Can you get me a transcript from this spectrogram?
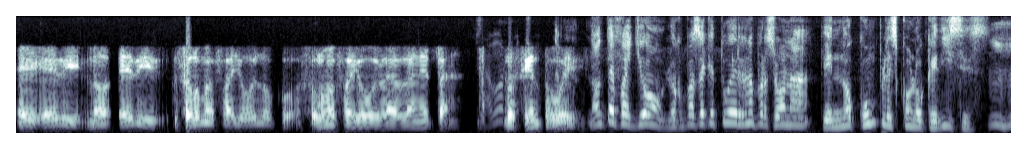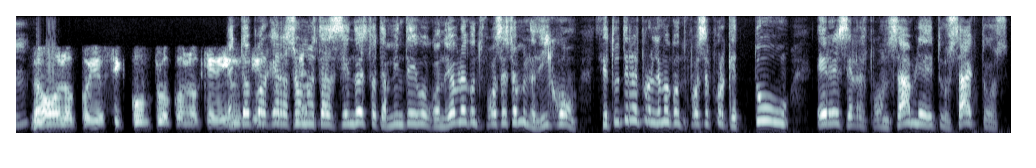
Hey, Eddie, no, Eddie, solo me falló hoy, loco, solo me falló, güey, la, la neta. Lo siento, güey. No te falló. Lo que pasa es que tú eres una persona que no cumples con lo que dices. No, loco, yo sí cumplo con lo que digo. Entonces, ¿por qué razón no estás haciendo esto? También te digo, cuando yo hablé con tu esposa, eso me lo dijo. Si tú tienes problema con tu esposa es porque tú eres el responsable de tus actos.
